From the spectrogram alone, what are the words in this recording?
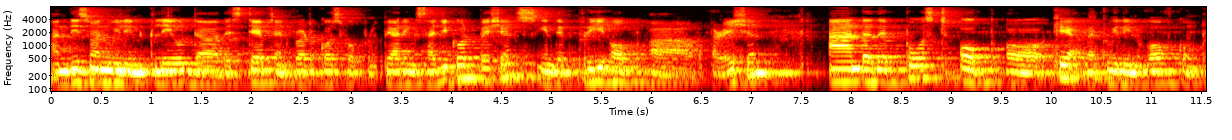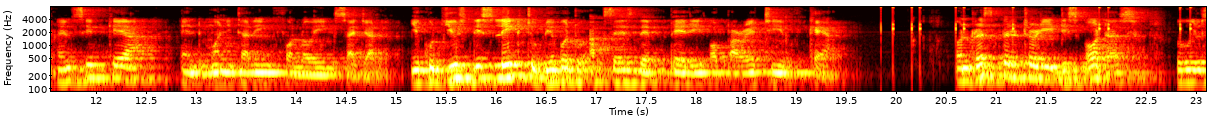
and this one will include uh, the steps and protocols for preparing surgical patients in the pre op uh, operation and the post op uh, care that will involve comprehensive care and monitoring following surgery. You could use this link to be able to access the peri operative care. On respiratory disorders, we will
